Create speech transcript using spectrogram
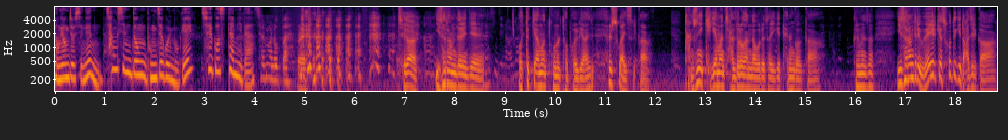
정영조 씨는 창신동 봉제골목의 최고 스타입니다. 젊은 오빠. 제가 이 사람들 이제 어떻게 하면 돈을 더 벌게 하- 할 수가 있을까? 단순히 기계만 잘 돌아간다고 그래서 이게 되는 걸까? 그러면서 이 사람들이 왜 이렇게 소득이 낮을까?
